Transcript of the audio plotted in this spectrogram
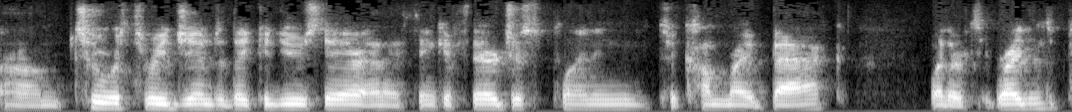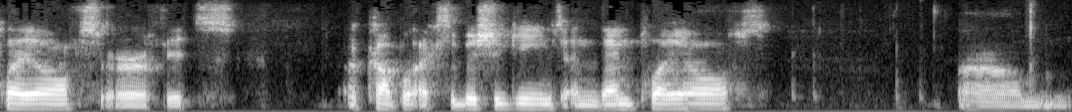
um, two or three gyms that they could use there, and I think if they're just planning to come right back, whether it's right into playoffs or if it's a couple exhibition games and then playoffs, um,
